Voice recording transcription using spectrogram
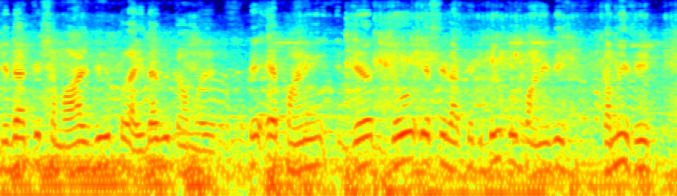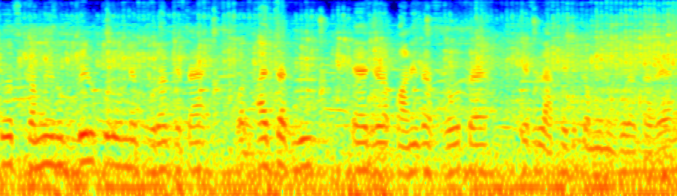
ਜਿੱਦਾਂ ਕਿ ਸਮਾਜ ਦੀ ਭਲਾਈ ਦਾ ਵੀ ਕੰਮ ਹੋਏ। ਤੇ ਇਹ ਪਾਣੀ ਜ- ਜੋ ਇਸ ਇਲਾਕੇ 'ਚ ਬਿਲਕੁਲ ਪਾਣੀ ਦੀ ਕਮੀ ਸੀ ਤੇ ਉਸ ਕਮੀ ਨੂੰ ਬਿਲਕੁਲ ਉਹਨੇ ਪੂਰਾ ਕੀਤਾ ਹੈ ਔਰ ਅੱਜ ਤੱਕ ਵੀ ਇਹ ਜਿਹੜਾ ਪਾਣੀ ਦਾ ਸਰੋਤ ਹੈ, ਇਸ ਇਲਾਕੇ 'ਚ ਕਮੀ ਨੂੰ ਪੂਰਾ ਕਰ ਰਿਹਾ ਹੈ।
